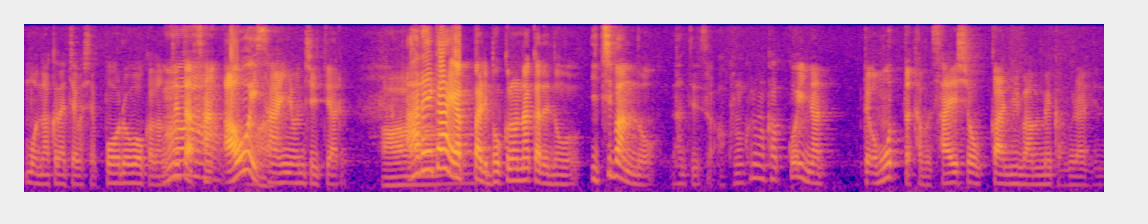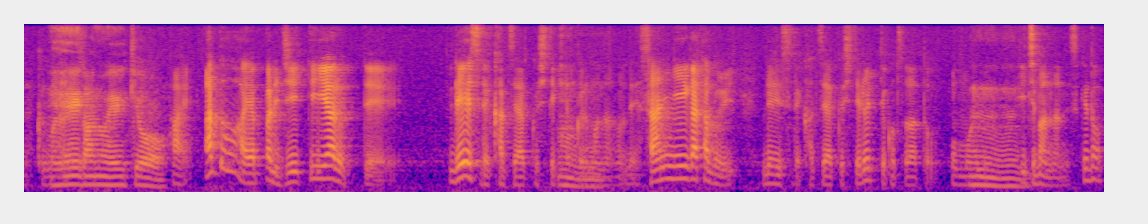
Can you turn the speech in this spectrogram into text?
あもう亡くなっちゃいました。ポール・ウォーカーが乗ってた青いはい。34GTR あれがやっぱり僕の中での一番のなんていうんですかあこの車かっこいいなって思った多分最初か2番目かぐらいな車。映画の影響。はい、あとはやっぱり GTR ってレースで活躍してきた車なので、32が多分レースで活躍してるってことだと思う、うんうん一番なんですけど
